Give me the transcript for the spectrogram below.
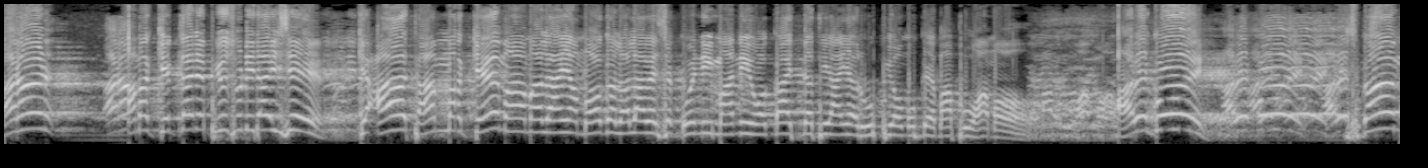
કારણ આમાં કેટલાને ફ્યુઝ ઉડી જાય છે કે આ ધામમાં કેમ આ માલે અહીંયા મોગલ હલાવે છે કોઈની માની ઓકાત નથી અહીંયા રૂપિયો મૂકે બાપુ હામો. આવે કોઈ? આવે કોઈ? શું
